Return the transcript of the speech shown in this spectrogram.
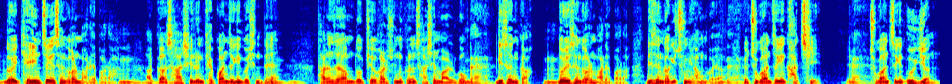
음. 너의 개인적인 생각을 말해봐라. 음. 아까 사실은 객관적인 것인데 음, 음. 다른 사람도 기억할 수 있는 그런 사실 말고 네, 네 생각, 너의 생각을 말해봐라. 네 생각이 중요한 거야. 네. 주관적인 가치, 예. 주관적인 의견,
